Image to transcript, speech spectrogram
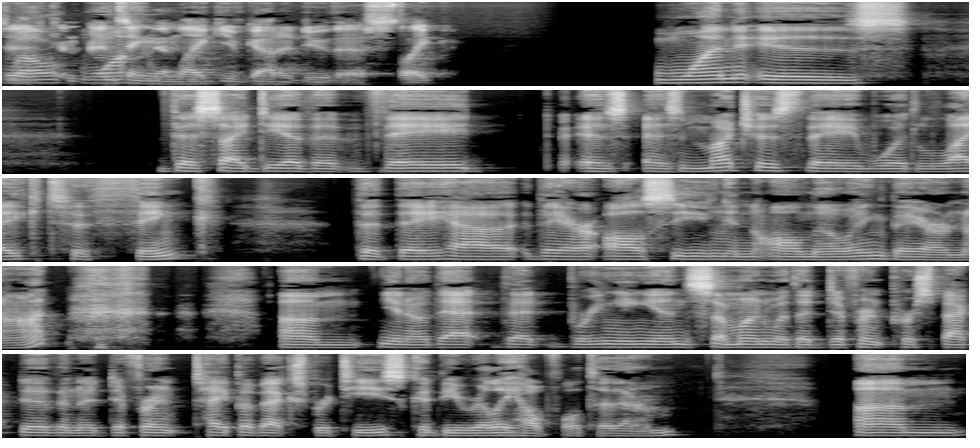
to well, convincing one, them like you've got to do this like one is this idea that they as as much as they would like to think that they have they are all seeing and all knowing they are not. Um you know that that bringing in someone with a different perspective and a different type of expertise could be really helpful to them. Um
